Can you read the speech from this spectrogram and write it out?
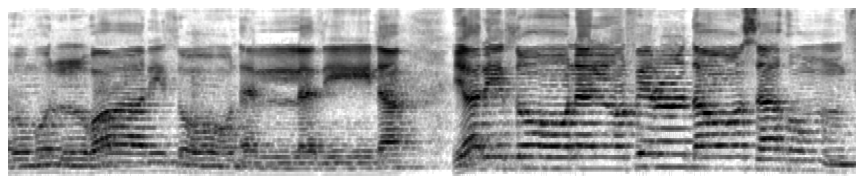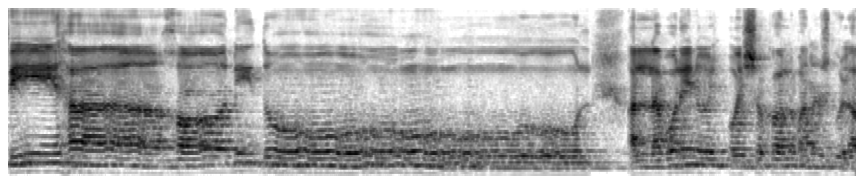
হুমুল ওয়ারিসুন আল্লাযীনা يرثون الفردوس هم فيها خالدون আল্লাহ বলেন ওই ওই সকল মানুষগুলা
